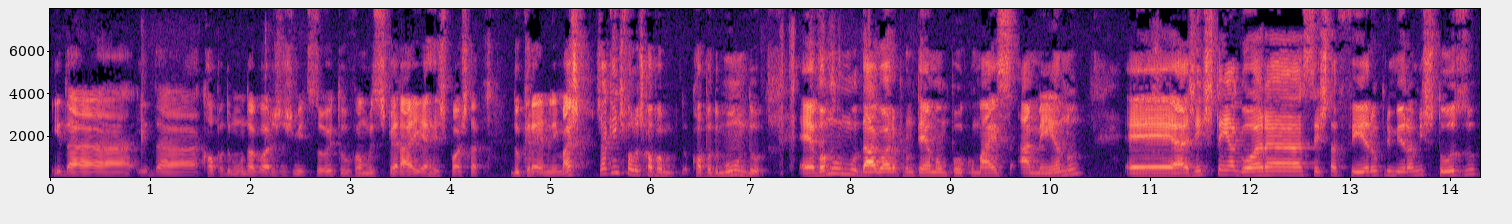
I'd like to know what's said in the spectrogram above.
e da, e da Copa do Mundo agora de 2018, vamos esperar aí a resposta do Kremlin. Mas, já que a gente falou de Copa, Copa do Mundo, é, vamos mudar agora para um tema um pouco mais ameno. É, a gente tem agora, sexta-feira, o primeiro amistoso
